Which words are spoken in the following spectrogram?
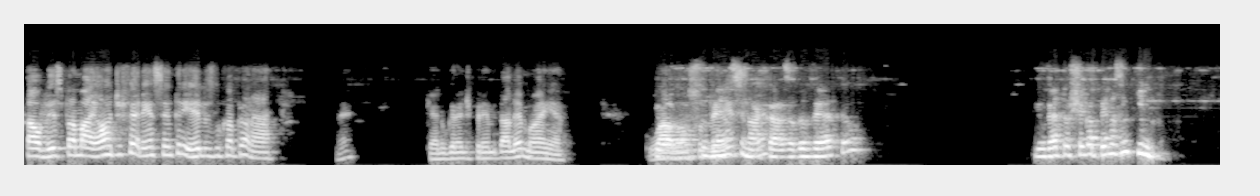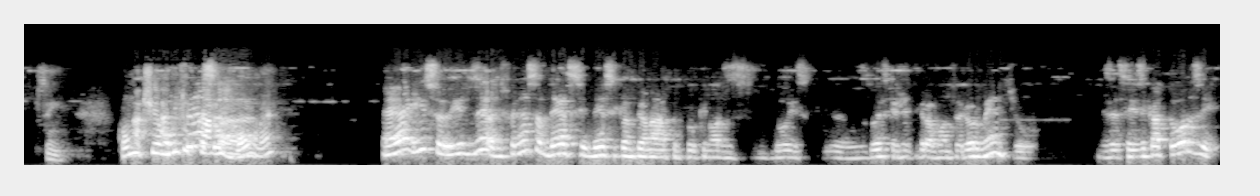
talvez para a maior diferença entre eles no campeonato, né? Que é no Grande Prêmio da Alemanha. O, o Alonso, Alonso vence, vence né? na casa do Vettel e o Vettel chega apenas em quinto. Sim. Como a, tinha a muito carro bom, né? É isso, eu ia dizer, a diferença desse, desse campeonato para o que nós dois, os dois que a gente gravou anteriormente, o 16 e 14,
